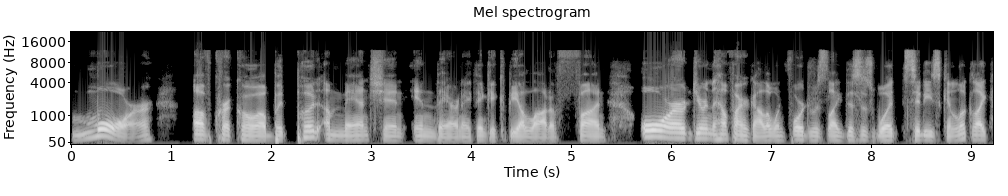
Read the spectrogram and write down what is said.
more of Krakoa, but put a mansion in there. And I think it could be a lot of fun. Or during the Hellfire Gala, when Forge was like, this is what cities can look like,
